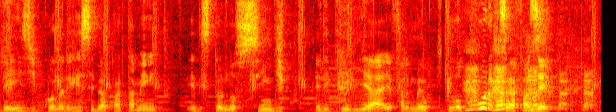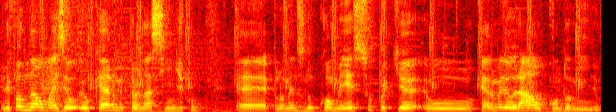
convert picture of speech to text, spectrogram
desde quando ele recebeu o apartamento, ele se tornou síndico, ele queria. Eu falei, meu, que loucura que você vai fazer! Ele falou, não, mas eu, eu quero me tornar síndico, é, pelo menos no começo, porque eu quero melhorar o condomínio.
